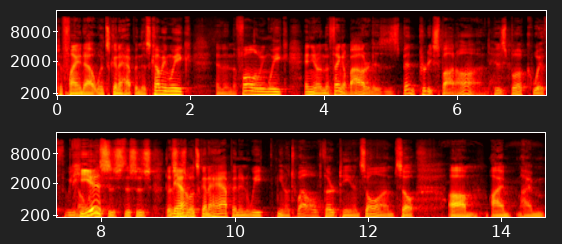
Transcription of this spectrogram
to find out what's going to happen this coming week. And then the following week, and you know, and the thing about it is, it's been pretty spot on. His book with you know, He this is. is this is this Yeah. is what's going to happen in week you know 12 13 and so on so um i'm i'm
